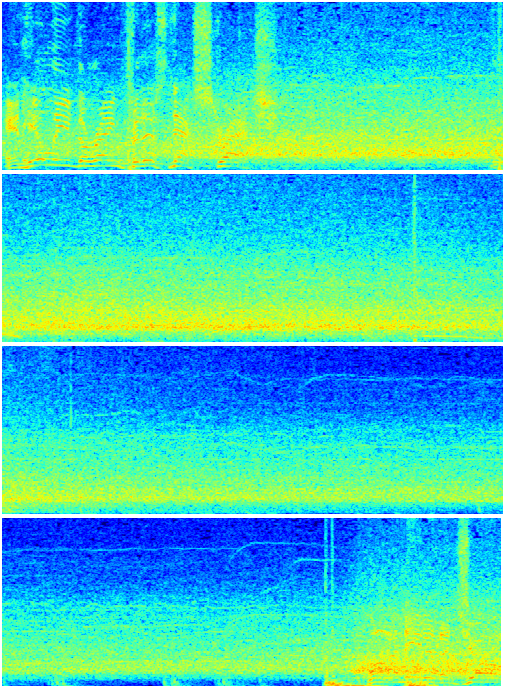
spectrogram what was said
And he'll leave the ring for this next stretch. Oh, needed a jaw.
